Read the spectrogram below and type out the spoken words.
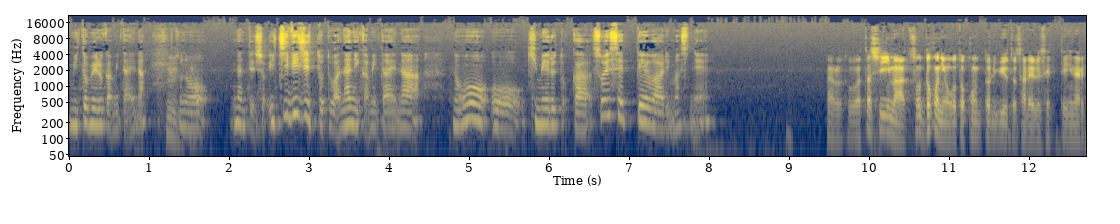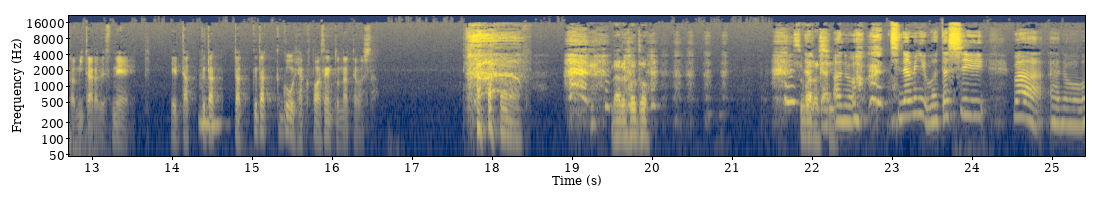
認めるかみたいな、そのなんていうんでしょう1ビジットとは何かみたいなのをお決めるとかそういう設定はありますね。なるほど。私今そどこに auto-contribute される設定になるか見たらですねえダックダック、ダックダック GO100% になってました。なるほど。素晴らしい。なんかあのちなみに私はあの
